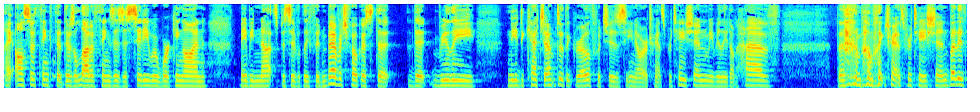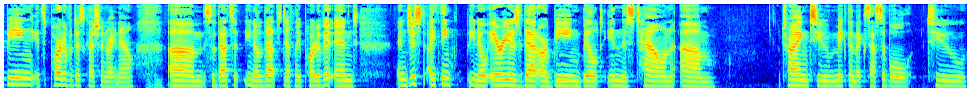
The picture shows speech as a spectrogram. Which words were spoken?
I also think that there's a lot of things as a city we're working on, maybe not specifically food and beverage focused, that that really need to catch up to the growth, which is you know our transportation. We really don't have the public transportation, but it's being it's part of a discussion right now. Um, so that's you know that's definitely part of it, and and just I think you know areas that are being built in this town, um, trying to make them accessible to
